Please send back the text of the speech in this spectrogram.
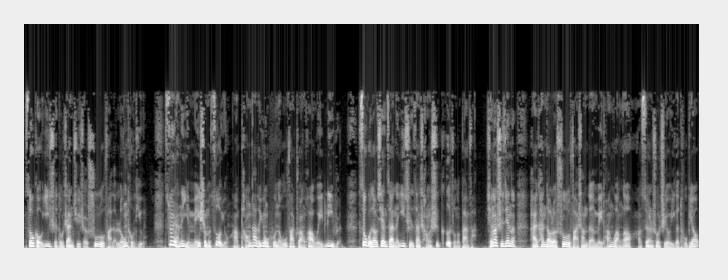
搜狗一直都占据着输入法的龙头地位，虽然呢也没什么作用啊，庞大的用户呢无法转化为利润。搜狗到现在呢一直在尝试各种的办法，前段时间呢还看到了输入法上的美团广告啊，虽然说只有一个图标，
